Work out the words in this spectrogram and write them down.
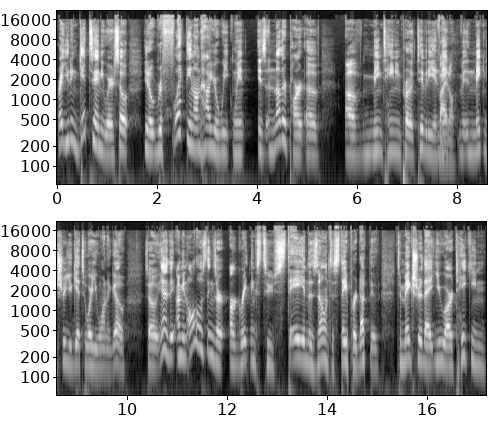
Right? You didn't get to anywhere. So, you know, reflecting on how your week went is another part of of maintaining productivity and, Vital. and making sure you get to where you want to go. So yeah, they, I mean, all those things are, are great things to stay in the zone, to stay productive, to make sure that you are taking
